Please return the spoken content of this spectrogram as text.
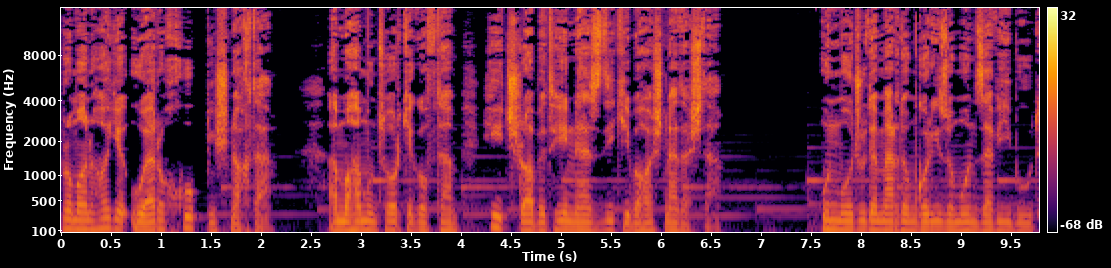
رمانهای اوه رو خوب میشناختم اما همونطور که گفتم هیچ رابطه نزدیکی باهاش نداشتم. اون موجود مردم گریز و منزوی بود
